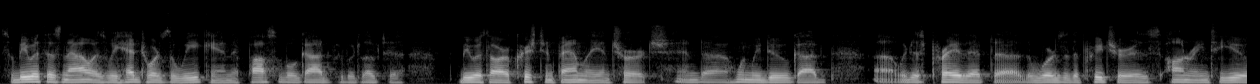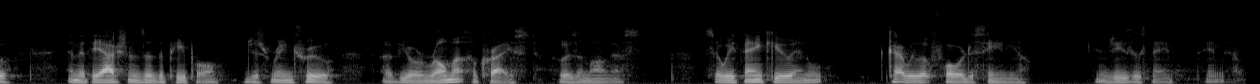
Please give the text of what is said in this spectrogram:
So be with us now as we head towards the weekend. If possible, God, we would love to be with our Christian family and church. And uh, when we do, God, uh, we just pray that uh, the words of the preacher is honoring to you and that the actions of the people just ring true of your aroma of Christ who is among us. So we thank you and God, we look forward to seeing you. In Jesus' name, amen.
